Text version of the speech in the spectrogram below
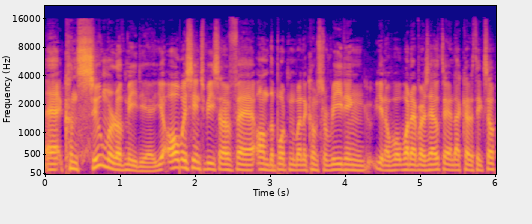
uh, consumer of media. You always seem to be sort of uh, on the button when it comes to reading, you know, wh- whatever's out there and that kind of thing. So,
